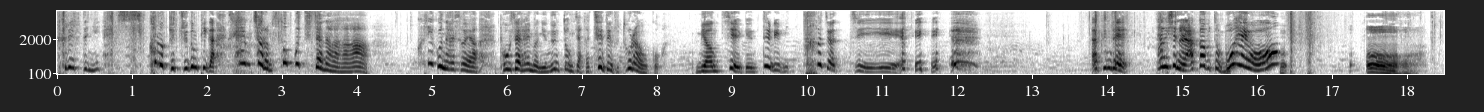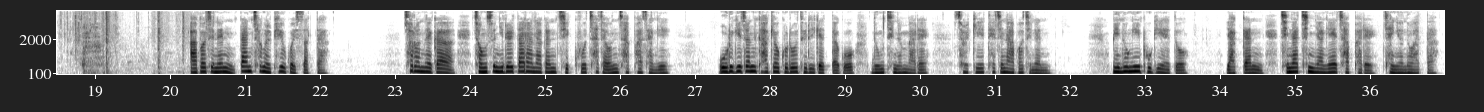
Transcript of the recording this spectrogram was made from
그랬더니 시커멓게 죽은 피가 샘처럼 솟구치잖아. 그리고 나서야 보살 할머니 눈동자가 제대로 돌아오고 명치에겐 드림이 터졌지. 아 근데 당신은 아까부터 뭐 해요? 어, 어. 아버지는 딴청을 피우고 있었다. 철원네가 정순이를 따라 나간 직후 찾아온 자파상이 오르기 전 가격으로 드리겠다고 뭉치는 말에 솔깃해진 아버지는 민홍이 보기에도 약간 지나친 양의 자파를 쟁여놓았다.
